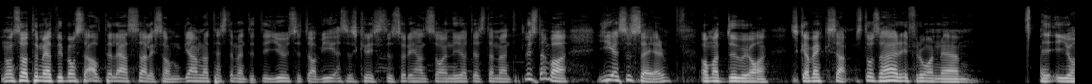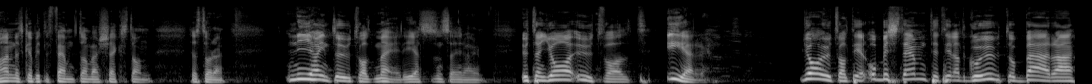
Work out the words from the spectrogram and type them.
Någon sa till mig att vi måste alltid läsa liksom, Gamla Testamentet i ljuset av Jesus Kristus och det han sa i Nya Testamentet. Lyssna vad Jesus säger om att du och jag ska växa. Det står så här ifrån eh, i Johannes kapitel 15, vers 16. Där står det. Ni har inte utvalt mig, det är Jesus som säger det här, utan jag har utvalt er. Jag har utvalt er och bestämt er till att gå ut och bära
